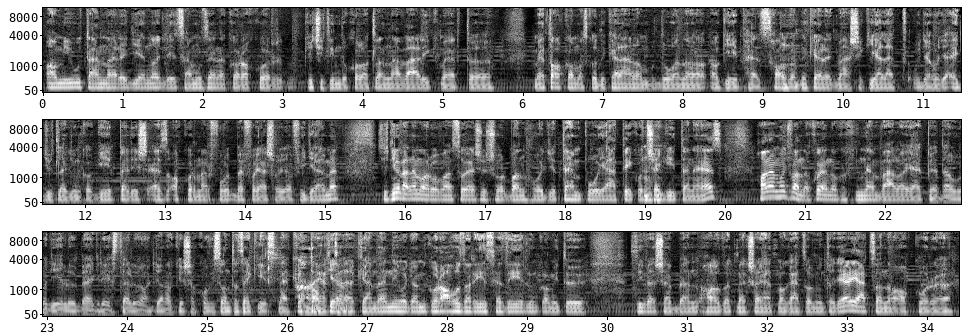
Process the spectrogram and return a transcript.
ami után már egy ilyen nagy létszámú zenekar akkor kicsit indokolatlanná válik, mert mert alkalmazkodni kell állandóan a, a géphez, hallgatni uh-huh. kell egy másik jelet, ugye, hogy együtt legyünk a géppel, és ez akkor már befolyásolja a figyelmet. És nyilván nem arról van szó elsősorban, hogy tempójátékot uh-huh. segítene ez, hanem hogy vannak olyanok, akik nem vállalják például, hogy élőbe egy részt előadjanak, és akkor viszont az egésznek takjellel kell menni, hogy amikor ahhoz a részhez érünk, amit ő szívesebben hallgat meg saját magától, mint hogy eljátszana, akkor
